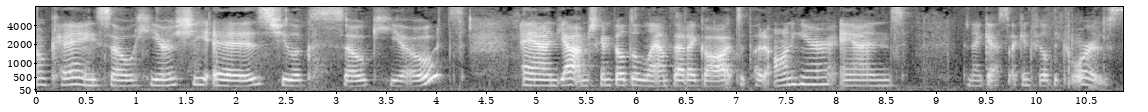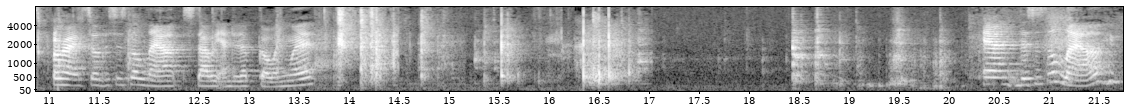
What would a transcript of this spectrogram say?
Okay, so here she is. She looks so cute. And yeah, I'm just gonna build the lamp that I got to put on here and then I guess I can fill the drawers. All right, so this is the lamps that we ended up going with. And this is the lamp.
